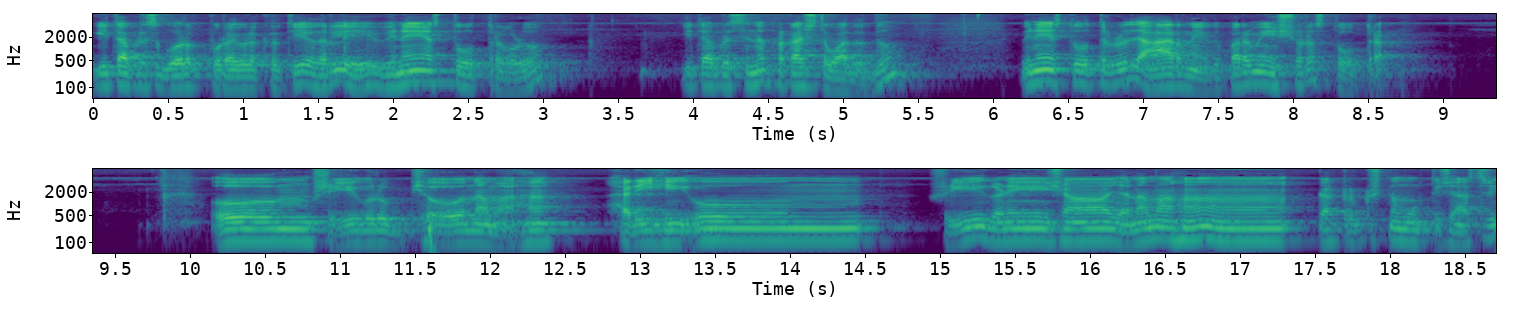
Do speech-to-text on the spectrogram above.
ಗೀತಾಪ್ರೆಸ್ ಗೋರಖ್ಪುರ ಇವರ ಕೃತಿ. ಅದರಲ್ಲಿ ವಿನಯ ಸ್ತೋತ್ರಗಳು ಗೀತಾಪ್ರೆಸ್ಸಿಂದ ಪ್ರಕಾಶಿತವಾದದ್ದು. ವಿನಯ ಸ್ತೋತ್ರಗಳಲ್ಲಿ ಆರನೆಯದು, ಪರಮೇಶ್ವರ ಸ್ತೋತ್ರ. ಓಂ ಶ್ರೀ ಗುರುಭ್ಯೋ ನಮಃ. ಹರಿ ಓಂ ಶ್ರೀ ಗಣೇಶಾಯ ನಮಃ ಡಾಕ್ಟರ್ ಕೃಷ್ಣಮೂರ್ತಿ ಶಾಸ್ತ್ರಿ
